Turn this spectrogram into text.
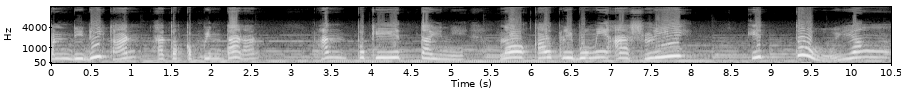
pendidikan atau kepintaran hantu kita ini lokal pribumi asli itu yang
